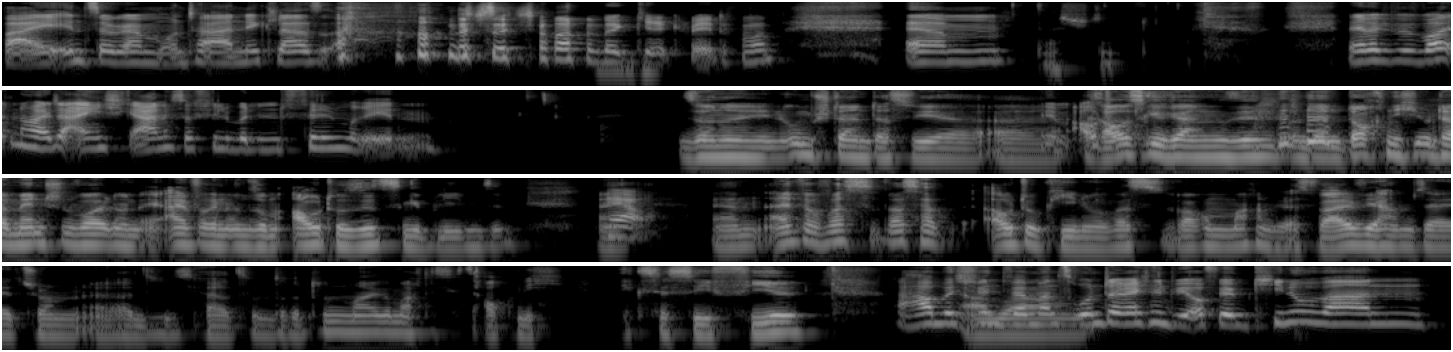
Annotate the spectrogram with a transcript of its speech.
bei Instagram unter Niklas oder Creative Mod. Ähm, das stimmt. Aber wir wollten heute eigentlich gar nicht so viel über den Film reden. Sondern den Umstand, dass wir äh, rausgegangen sind und dann doch nicht unter Menschen wollten und einfach in unserem Auto sitzen geblieben sind. Nein. Ja. Ähm, einfach, was, was hat Autokino? Was, warum machen wir das? Weil wir haben es ja jetzt schon äh, dieses Jahr zum dritten Mal gemacht. Das ist jetzt auch nicht exzessiv viel. Aber ich finde, wenn man es runterrechnet, wie oft wir im Kino waren,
